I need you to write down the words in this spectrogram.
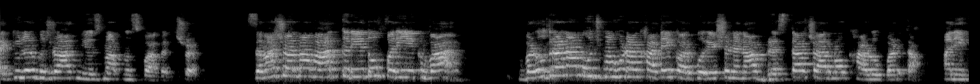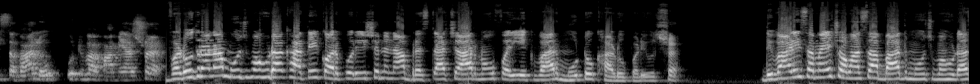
સેક્યુલર ગુજરાત ન્યૂઝમાં આપનું સ્વાગત છે. સમાચારમાં વાત કરીએ તો ફરી એકવાર. વડોદરાના મુજમહુડા ખાતે કોર્પોરેશનના ભ્રષ્ટાચારનો ખાડો પડતા વડોદરાના મુજમહુડા ખાતે કોર્પોરેશનના ભ્રષ્ટાચારનો ફરી એકવાર મોટો ખાડો પડ્યો છે. દિવાળી સમયે ચોમાસા બાદ મુજમહુડા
